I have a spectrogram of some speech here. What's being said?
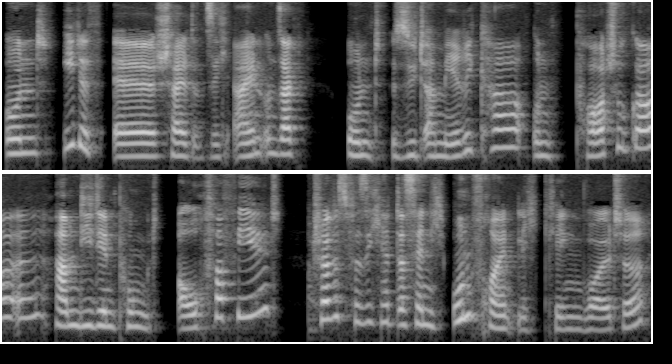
Und Edith äh, schaltet sich ein und sagt, und Südamerika und Portugal, haben die den Punkt auch verfehlt? Travis versichert, dass er nicht unfreundlich klingen wollte.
